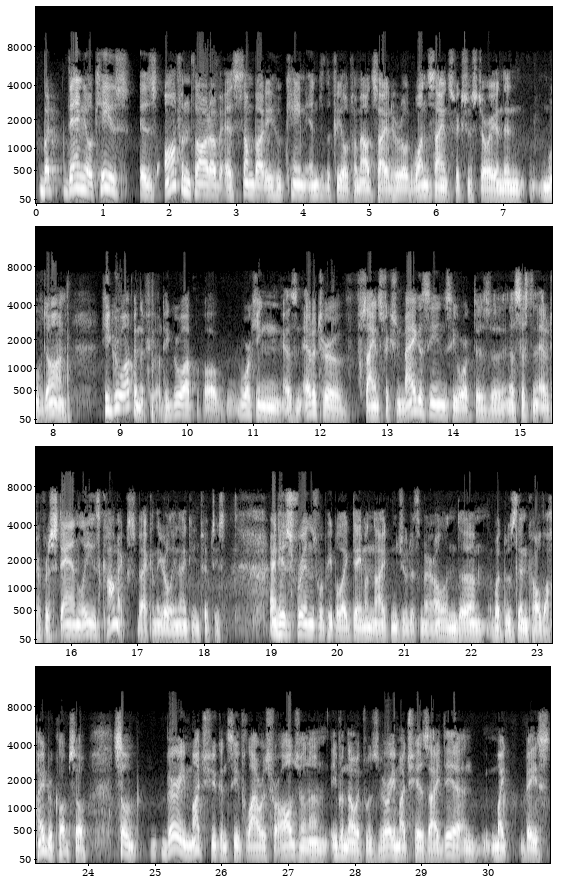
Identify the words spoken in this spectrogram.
But Daniel Keyes is often thought of as somebody who came into the field from outside, who wrote one science fiction story and then moved on he grew up in the field. He grew up uh, working as an editor of science fiction magazines. He worked as a, an assistant editor for Stan Lee's comics back in the early 1950s. And his friends were people like Damon Knight and Judith Merril and um, what was then called the Hydra Club. So, so very much you can see Flowers for Algernon, even though it was very much his idea and might based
